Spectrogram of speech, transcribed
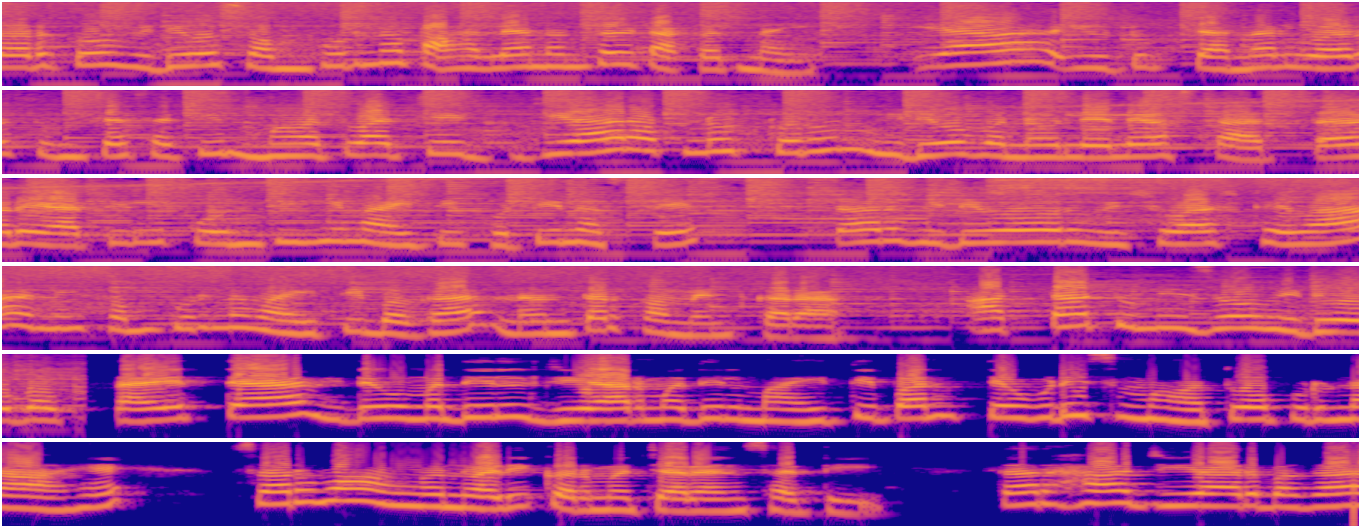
तर तो व्हिडिओ संपूर्ण पाहिल्यानंतर टाकत नाही. या यूट्यूब चॅनलवर तुमच्यासाठी महत्त्वाचे जी आर अपलोड करून व्हिडिओ बनवलेले असतात. तर यातील कोणतीही माहिती खोटी नसते. तर व्हिडिओवर विश्वास ठेवा आणि संपूर्ण माहिती बघा. नंतर कमेंट करा. आता तुम्ही जो व्हिडिओ बघताय त्या व्हिडिओमधील जी आरमधील माहिती पण तेवढीच महत्त्वपूर्ण आहे सर्व अंगणवाडी कर्मचाऱ्यांसाठी. तर हा जी आर बघा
